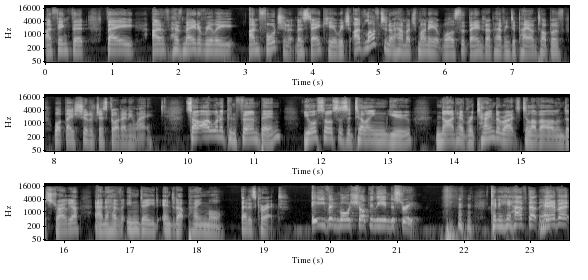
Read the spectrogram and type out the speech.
I think that they uh, have made a really unfortunate mistake here, which I'd love to know how much money it was that they ended up having to pay on top of what they should have just got anyway. So I want to confirm, Ben, your sources are telling you Nine have retained the rights to Love Island Australia and have indeed ended up paying more. That is correct. Even more shock in the industry. Can he have that? head- Never,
